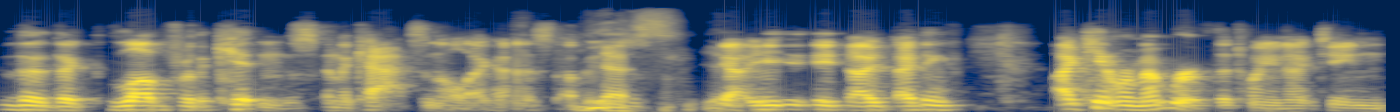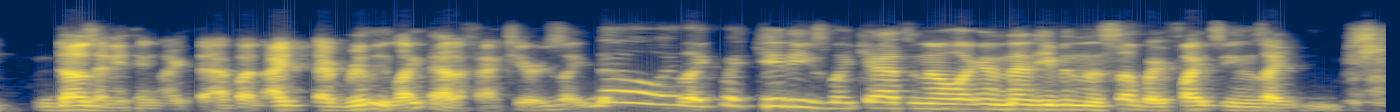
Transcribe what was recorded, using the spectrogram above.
the the love for the kittens and the cats and all that kind of stuff. It's just- yes, yeah. It, it, I I think I can't remember if the 2019 does anything like that, but I, I really like that effect here. He's like, no, I like my kitties, my cats, and all like, and then even the subway fight scenes, like he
